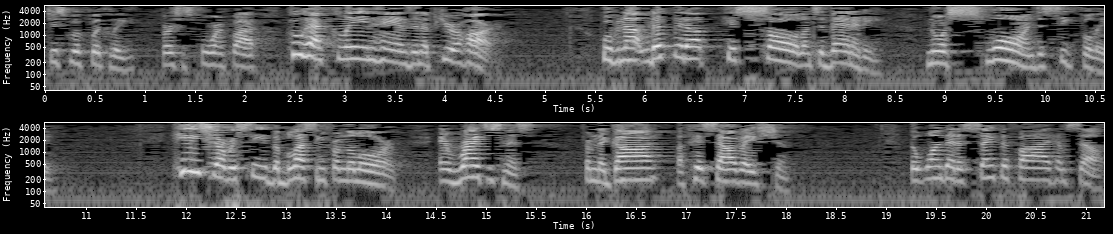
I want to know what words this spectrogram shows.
just real quickly, verses 4 and 5. Who hath clean hands and a pure heart? Who have not lifted up his soul unto vanity, nor sworn deceitfully? He shall receive the blessing from the Lord and righteousness from the God of his salvation the one that has sanctified himself,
